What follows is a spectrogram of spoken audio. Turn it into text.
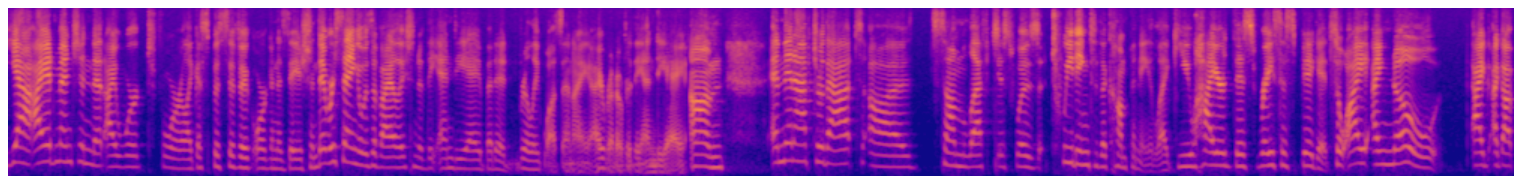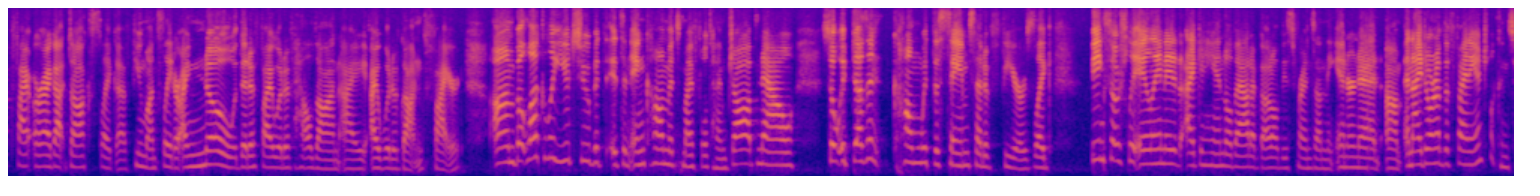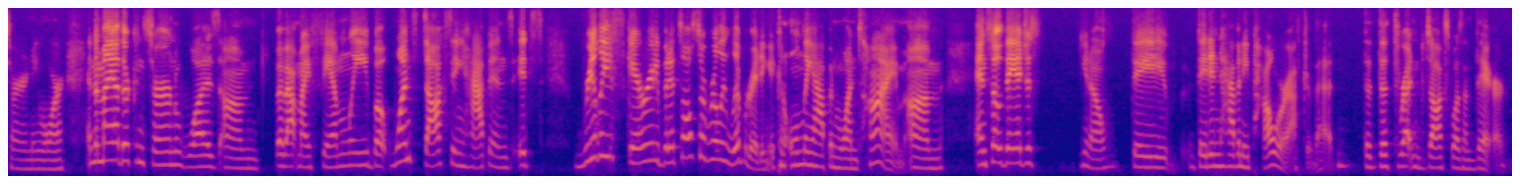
Yeah, I had mentioned that I worked for like a specific organization. They were saying it was a violation of the NDA, but it really wasn't. I, I read over the NDA. Um, and then after that, uh, some leftist was tweeting to the company like, "You hired this racist bigot." So I I know I, I got fired or I got doxxed like a few months later. I know that if I would have held on, I, I would have gotten fired. Um, but luckily, YouTube, it, it's an income. It's my full time job now. So it doesn't come with the same set of fears. Like being socially alienated, I can handle that. I've got all these friends on the internet, um, and I don't have the financial concern anymore. And then my other concern was um, about my family. But once doxing happens, it's really scary, but it's also really liberating. It can only happen one time. Um, and so they had just you know they they didn't have any power after that. The the threat dox wasn't there.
